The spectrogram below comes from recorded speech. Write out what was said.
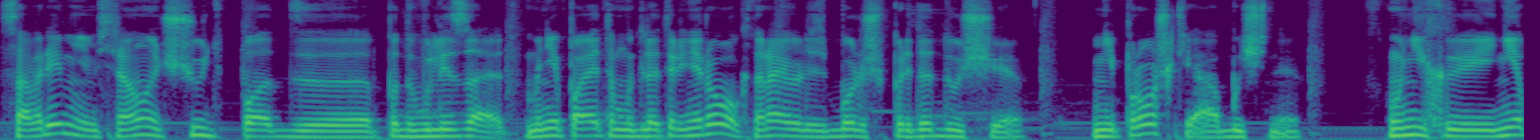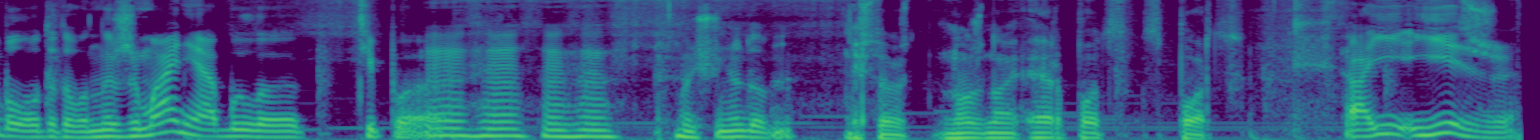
со временем все равно чуть под, э, подвылезают. Мне поэтому для тренировок нравились больше предыдущие. Не прошки, а обычные. У них и не было вот этого нажимания, а было типа Мгм, мгм. очень удобно. И что, ж, нужно AirPods Sports. А е- есть же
